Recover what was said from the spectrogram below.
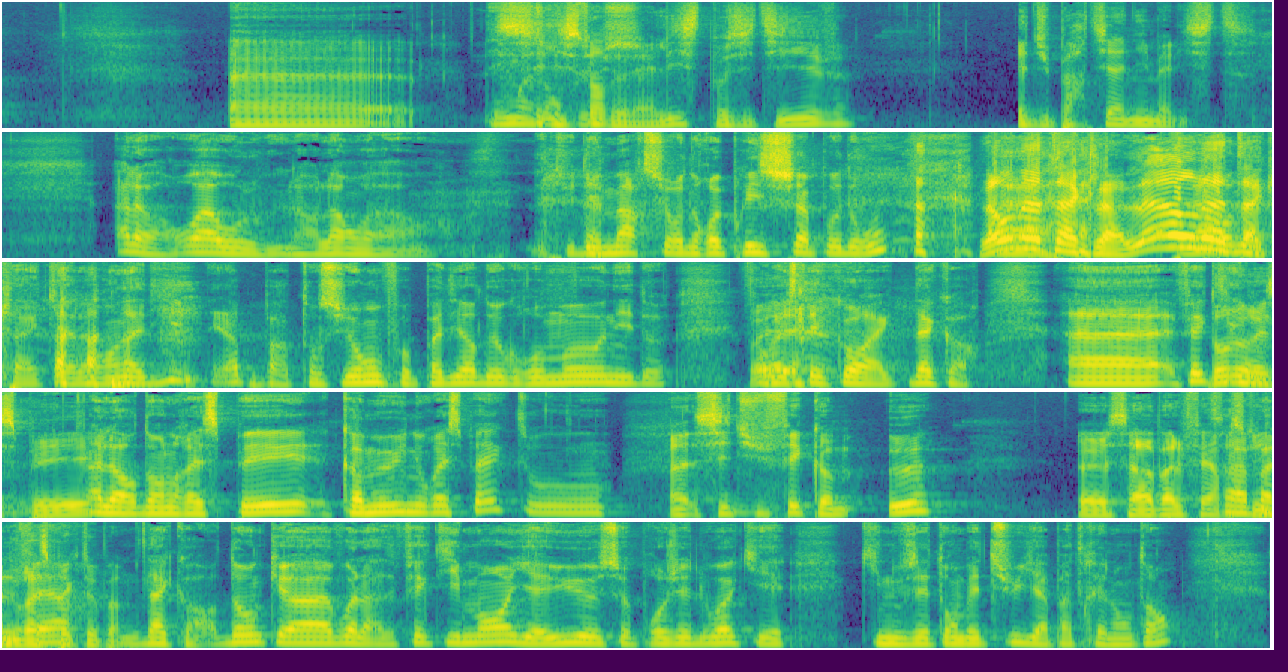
Euh, c'est l'histoire de la liste positive et du parti animaliste. Alors, waouh. Alors là, on va. Tu démarres sur une reprise chapeau de roue. Là, on Euh, attaque, là, là, on Là, attaque. Alors, on a dit, hop, attention, faut pas dire de gros mots ni de. Faut Ouais. rester correct. D'accord. Euh, Dans le respect. Alors, dans le respect, comme eux, ils nous respectent ou? Euh, si tu fais comme eux, euh, ça va pas le faire ça parce qu'ils ne nous respectent pas. D'accord. Donc euh, voilà, effectivement, il y a eu ce projet de loi qui est qui nous est tombé dessus il y a pas très longtemps,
